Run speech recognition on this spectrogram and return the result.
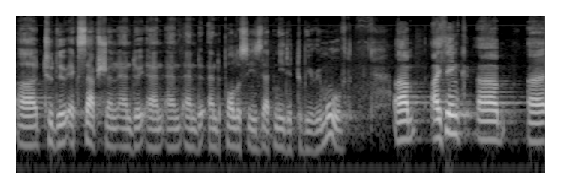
uh, to the exception and the, and, and, and, and the policies that needed to be removed. Um, I think uh, uh,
